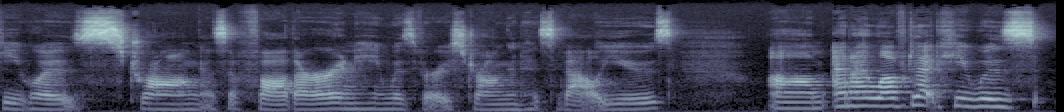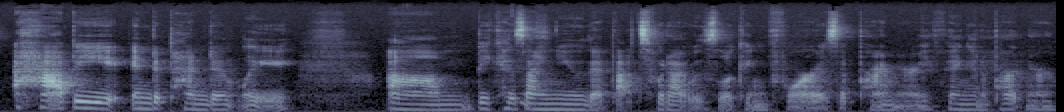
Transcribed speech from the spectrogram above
he was strong as a father and he was very strong in his values. Um, and I loved that he was happy independently um, because I knew that that's what I was looking for as a primary thing in a partner.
